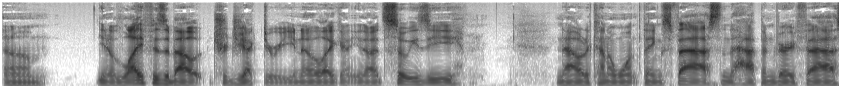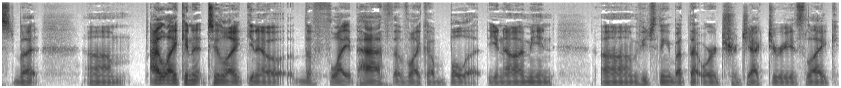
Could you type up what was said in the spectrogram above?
um, you know, life is about trajectory, you know, like, you know, it's so easy now to kind of want things fast and to happen very fast, but um I liken it to like, you know, the flight path of like a bullet, you know? I mean, um if you think about that word trajectory, it's like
